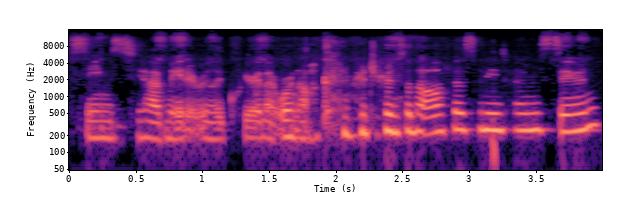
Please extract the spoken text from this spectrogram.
seems to have made it really clear that we're not going to return to the office anytime soon.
